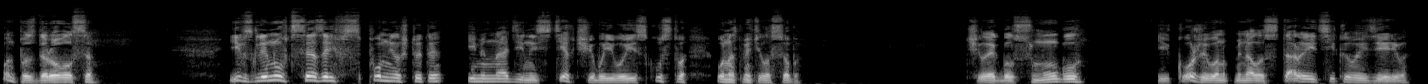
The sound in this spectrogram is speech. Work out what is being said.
Он поздоровался и, взглянув, Цезарь вспомнил, что это именно один из тех, чье боевое искусство он отметил особо. Человек был смугл, и кожа его напоминала старое тиковое дерево.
